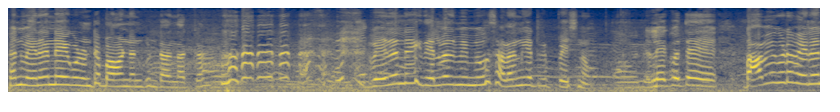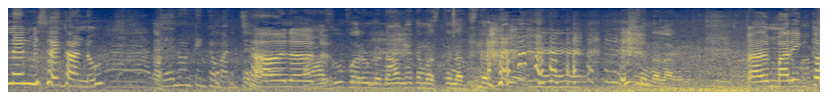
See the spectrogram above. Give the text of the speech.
కానీ వేణన్నయ్య కూడా ఉంటే బాగుండు అనుకుంటాను అక్క. వేణన్నయ్యకి తెలియదు మేము సడన్గా ట్రిప్ వేసినాం. లేకపోతే బాబాయ్ కూడా వేణన్నయ్యని మిస్ అవుతాడు సూపర్ ఉండు నాకైతే మస్తు నచ్చుతుంది. మరి ఇంకో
